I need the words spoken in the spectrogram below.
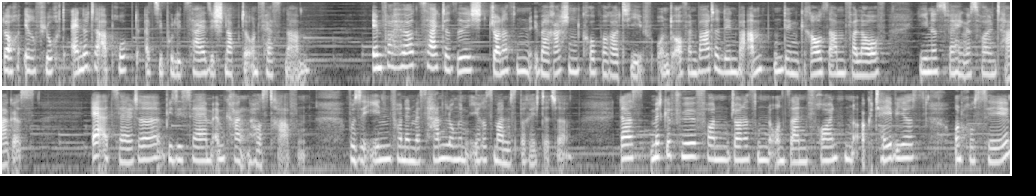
Doch ihre Flucht endete abrupt, als die Polizei sie schnappte und festnahm. Im Verhör zeigte sich Jonathan überraschend kooperativ und offenbarte den Beamten den grausamen Verlauf jenes verhängnisvollen Tages – er erzählte, wie sie Sam im Krankenhaus trafen, wo sie ihnen von den Misshandlungen ihres Mannes berichtete. Das Mitgefühl von Jonathan und seinen Freunden Octavius und José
